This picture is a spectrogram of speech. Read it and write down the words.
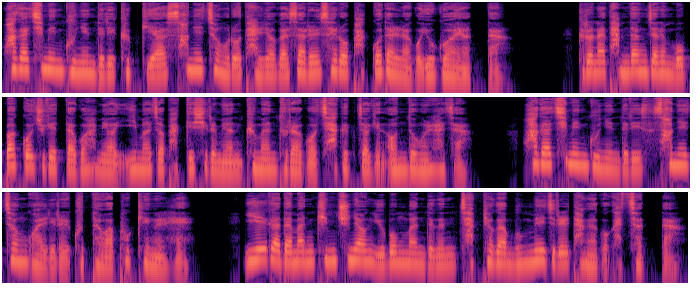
화가 치민 군인들이 급기야 선예청으로 달려가 쌀을 새로 바꿔달라고 요구하였다. 그러나 담당자는 못 바꿔주겠다고 하며 이마저 받기 싫으면 그만두라고 자극적인 언동을 하자 화가 치민 군인들이 선예청 관리를 구타와 폭행을 해 이에 가담한 김춘영, 유봉만 등은 잡혀가 문매질을 당하고 갇혔다.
